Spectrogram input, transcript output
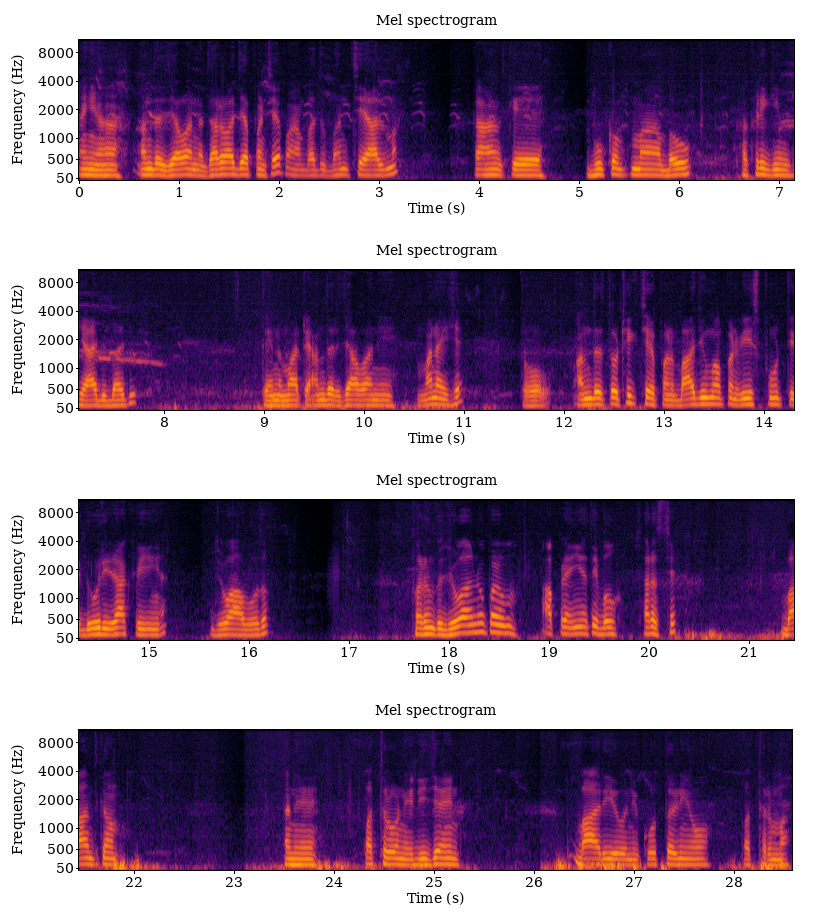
અહીંયા અંદર જવાના દરવાજા પણ છે, પણ આ બધું બંધ છે હાલમાં. કારણ કે ભૂકંપમાં બહુ ખખડી ગયું છે આજુબાજુ. તેના માટે અંદર જવાની મનાઈ છે. તો અંદર તો ઠીક છે, પણ બાજુમાં પણ વીસ ફૂટથી દૂરી રાખવી અહીંયા. જોવા આવો તો. પરંતુ જોવાનું પણ આપણે અહીંયાથી બહુ સરસ છે. બાંધકામ અને પથ્થરોની ડિઝાઇન, બારીઓની કોતરણીઓ પથ્થરમાં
